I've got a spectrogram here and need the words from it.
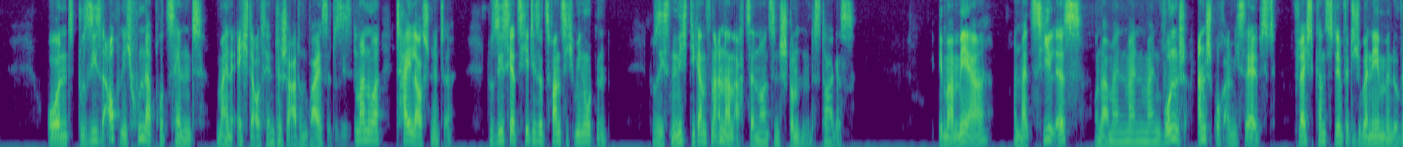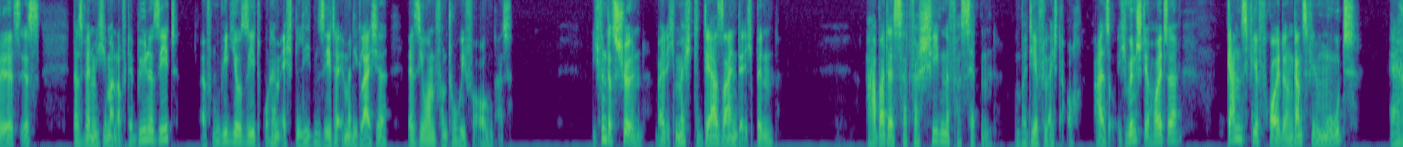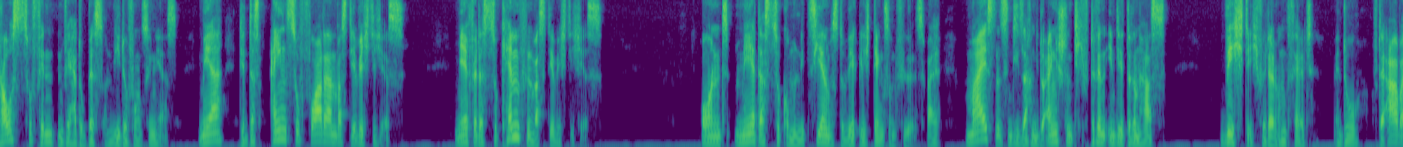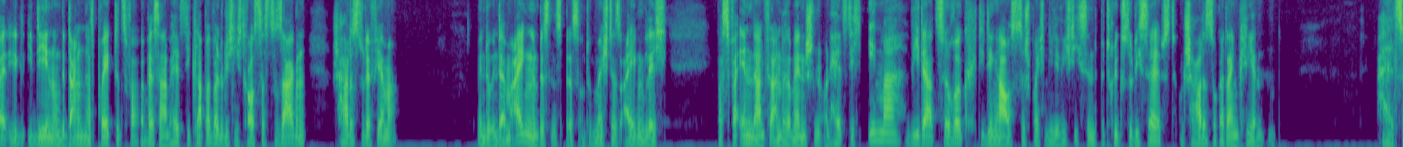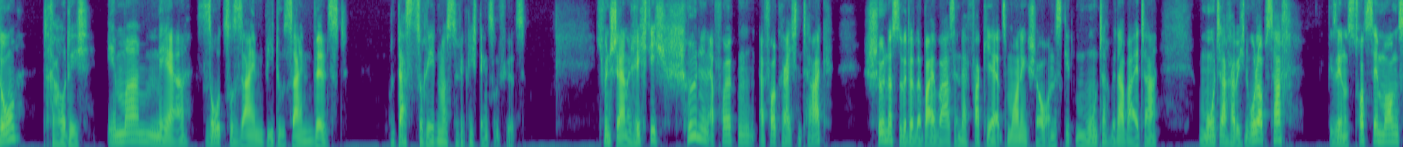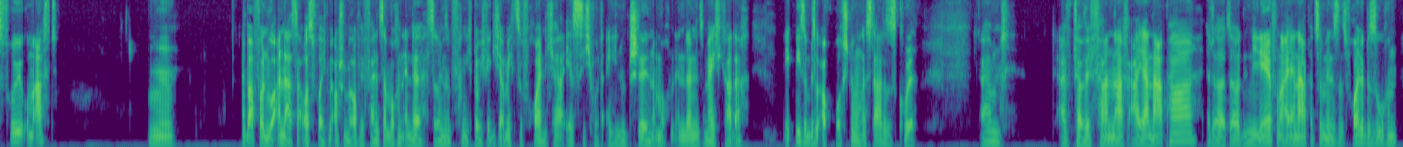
Und du siehst auch nicht 100% meine echte authentische Art und Weise. Du siehst immer nur Teilausschnitte. Du siehst jetzt hier diese 20 Minuten. Du siehst nicht die ganzen anderen 18, 19 Stunden des Tages. Immer mehr und mein Ziel ist, und mein, mein, mein Wunsch, Anspruch an mich selbst, vielleicht kannst du den für dich übernehmen, wenn du willst, ist, dass wenn mich jemand auf der Bühne sieht, auf einem Video sieht oder im echten Leben sieht, er immer die gleiche Version von Tobi vor Augen hat. Ich finde das schön, weil ich möchte der sein, der ich bin. Aber das hat verschiedene Facetten und bei dir vielleicht auch. Also, ich wünsche dir heute ganz viel Freude und ganz viel Mut, herauszufinden, wer du bist und wie du funktionierst. Mehr dir das einzufordern, was dir wichtig ist mehr für das zu kämpfen, was dir wichtig ist. Und mehr das zu kommunizieren, was du wirklich denkst und fühlst. Weil meistens sind die Sachen, die du eigentlich schon tief drin in dir drin hast, wichtig für dein Umfeld. Wenn du auf der Arbeit Ideen und Gedanken hast, Projekte zu verbessern, aber hältst die Klappe, weil du dich nicht traust, das zu sagen, schadest du der Firma. Wenn du in deinem eigenen Business bist und du möchtest eigentlich was verändern für andere Menschen und hältst dich immer wieder zurück, die Dinge auszusprechen, die dir wichtig sind, betrügst du dich selbst und schadest sogar deinen Klienten. Also trau dich immer mehr so zu sein, wie du sein willst. Und das zu reden, was du wirklich denkst und fühlst. Ich wünsche dir einen richtig schönen, Erfolgen, erfolgreichen Tag. Schön, dass du wieder dabei warst in der Fuck Yeah It's Morning Show und es geht Montag wieder weiter. Montag habe ich einen Urlaubstag. Wir sehen uns trotzdem morgens früh um 8. Mhm. Aber von woanders aus freue ich mich auch schon darauf. Wir fahren jetzt am Wochenende. So langsam fange ich, glaube ich, wirklich an, mich zu freuen. Ich war erst, ich wollte eigentlich nur chillen am Wochenende und jetzt merke ich gerade, ach, irgendwie so ein bisschen Aufbruchsstimmung ist da. Das ist cool. Ähm, wir fahren nach Ayanapa, also, also in die Nähe von Ayanapa zumindest Freunde besuchen.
